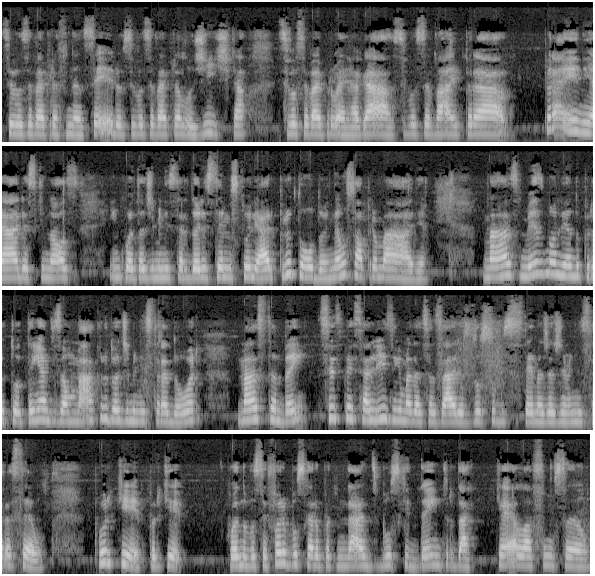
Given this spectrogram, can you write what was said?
se você vai para financeiro, se você vai para logística, se você vai para o RH, se você vai para para N áreas que nós, enquanto administradores, temos que olhar para o todo e não só para uma área. Mas mesmo olhando para o todo, tem a visão macro do administrador, mas também se especialize em uma dessas áreas dos subsistemas de administração. Por quê? Porque quando você for buscar oportunidades, busque dentro daquela função,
